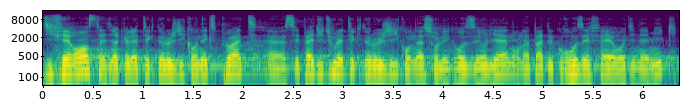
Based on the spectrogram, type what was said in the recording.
différent, c'est-à-dire que la technologie qu'on exploite, euh, c'est pas du tout la technologie qu'on a sur les grosses éoliennes. On n'a pas de gros effets aérodynamiques.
